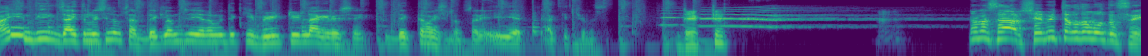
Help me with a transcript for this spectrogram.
আমি এমনি যাইতে লইছিলাম স্যার। দেখলাম যে এর মধ্যে কি ভিড় টিড় লাগে রয়েছে দেখতে পাইছিলাম স্যার। এই আর আর কিছু না দেখতে? না না স্যার সে মিথ্যা কথা বলতেছে।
